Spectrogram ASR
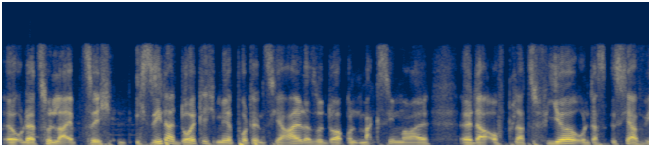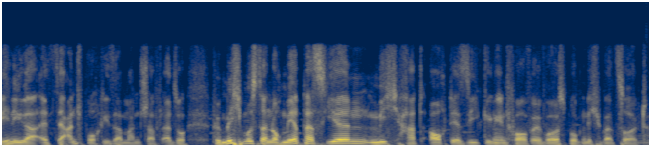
äh, oder zu Leipzig, ich sehe da deutlich mehr Potenzial. Also Dortmund maximal äh, da auf Platz 4 und das ist ja weniger als der Anspruch dieser Mannschaft. Also für mich muss da noch mehr passieren. Mich hat auch der Sieg gegen den VfL Wolfsburg nicht überzeugt.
